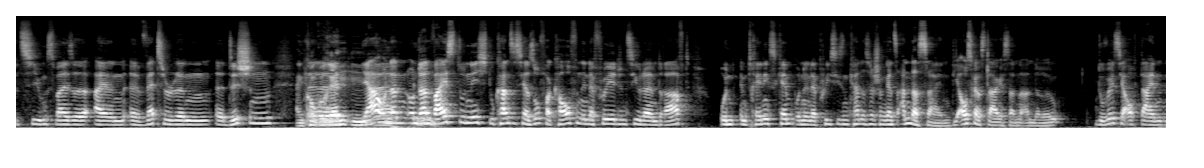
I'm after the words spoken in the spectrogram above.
beziehungsweise ein äh, Veteran Edition. Ein Konkurrenten, Äh, ja, und dann, und dann weißt du nicht, du kannst es ja so verkaufen in der Free Agency oder im Draft und im Trainingscamp und in der Preseason kann das ja schon ganz anders sein. Die Ausgangslage ist dann eine andere. Du willst ja auch deinen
